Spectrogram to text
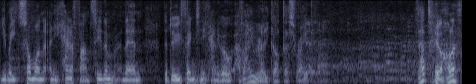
you meet someone and you kind of fancy them, and then they do things and you kind of go, Have I really got this right? Is that too honest?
